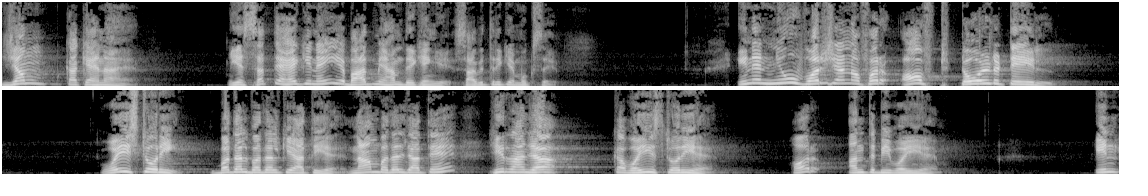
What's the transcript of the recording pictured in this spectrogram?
यम का कहना है। ये सत्य है कि नहीं, ये बाद में हम देखेंगे सावित्री के मुख से। In a new version of our oft told tale वही स्टोरी बदल बदल के आती है। नाम बदल जाते हैं, हीर रांझा का वही स्टोरी है, और अंत भी वही है। In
